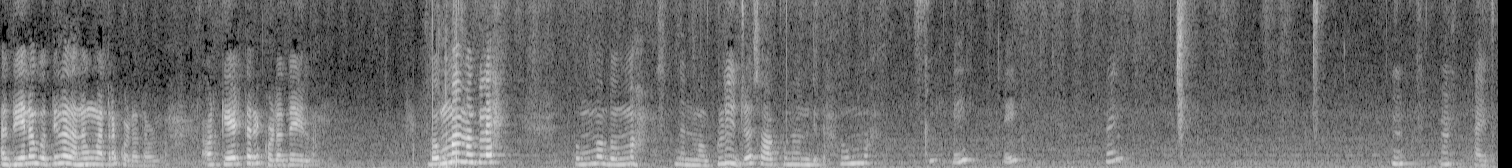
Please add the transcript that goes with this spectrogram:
ಅದೇನೋ ಗೊತ್ತಿಲ್ಲ, ನನಗೆ ಮಾತ್ರ ಕೊಡೋದು ಅವಳು. ಅವ್ರು ಕೇಳ್ತಾರೆ, ಕೊಡೋದೇ ಇಲ್ಲ. ಬೊಮ್ಮ ಮಗಳೇ. ಬೊಮ್ಮ ಬೊಮ್ಮ. ನನ್ನ ಮಗಳು ಇದ್ರೆ ಸಾಕು ನನಗೆ. ಬೊಮ್ಮ. ಹ್ಞೂ ಆಯಿತು.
